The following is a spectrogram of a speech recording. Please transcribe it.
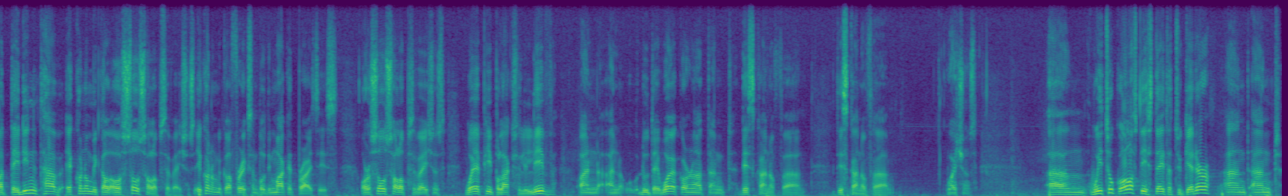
but they didn't have economical or social observations. Economical, for example, the market prices, or social observations where people actually live and, and do they work or not, and this kind of, uh, this kind of uh, questions. Um, we took all of these data together and, and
